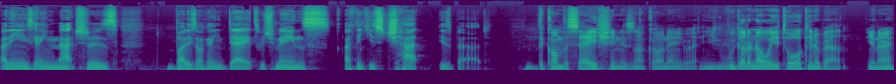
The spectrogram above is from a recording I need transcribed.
I think he's getting matches, but he's not getting dates, which means I think his chat is bad. The conversation is not going anywhere. You, we got to know what you're talking about. You know,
